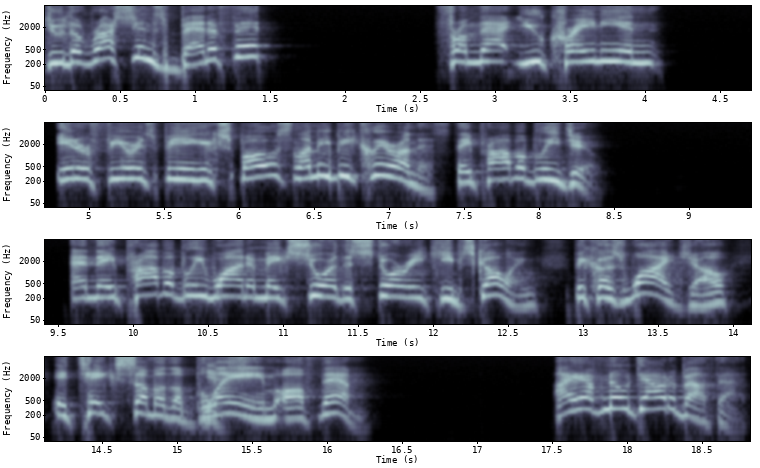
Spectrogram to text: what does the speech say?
Do the Russians benefit from that Ukrainian interference being exposed? Let me be clear on this. They probably do. And they probably want to make sure the story keeps going because why, Joe? It takes some of the blame yes. off them. I have no doubt about that.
